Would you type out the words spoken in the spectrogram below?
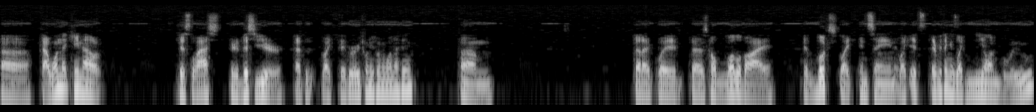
uh, that one that came out this last or this year at the, like February 2021, I think. Um, that I played uh, is called Lullaby. It looks like insane. Like it's everything is like neon blue.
